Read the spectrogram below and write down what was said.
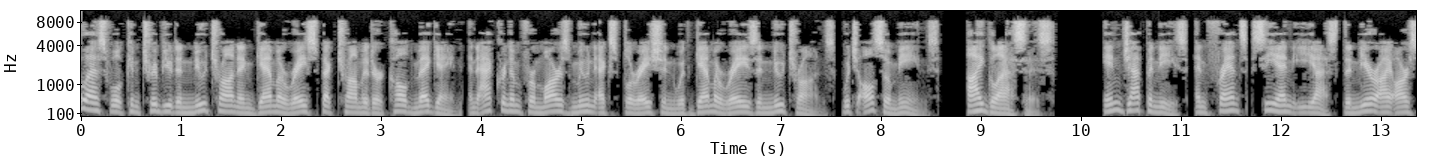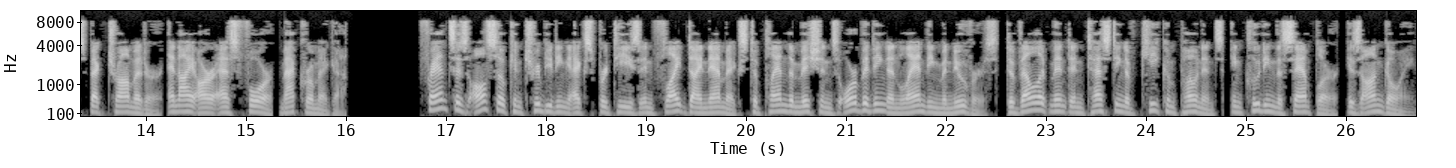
U.S. will contribute a neutron and gamma-ray spectrometer called MEGANE an acronym for Mars Moon Exploration with Gamma Rays and Neutrons, which also means, "'eyeglasses' in Japanese, and France CNES the Near IR Spectrometer NIRS-4, Macromega. France is also contributing expertise in flight dynamics to plan the mission's orbiting and landing maneuvers. Development and testing of key components, including the sampler, is ongoing.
